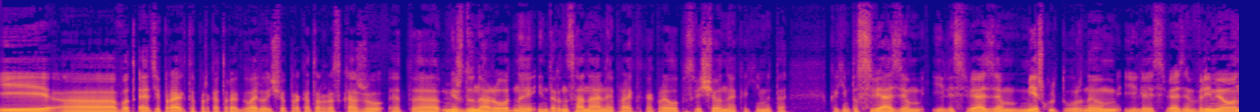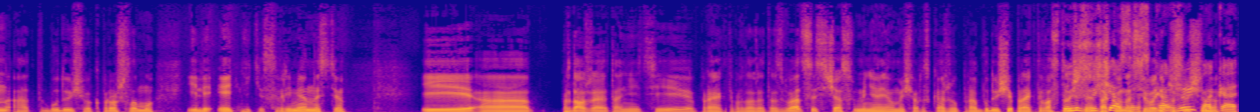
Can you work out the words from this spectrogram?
И э, вот эти проекты, про которые я говорил, еще про которые расскажу, это международные, интернациональные проекты, как правило, посвященные каким-то каким-то связям или связям межкультурным, или связям времен от будущего к прошлому, или этники с современностью. И а, продолжают они идти, проекты продолжают развиваться. Сейчас у меня, я вам еще расскажу про будущие проекты Ну, восточные. сейчас так у нас сегодня посвящено. пока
